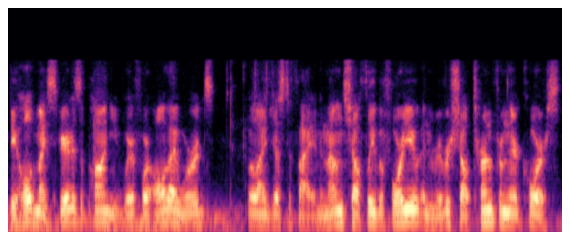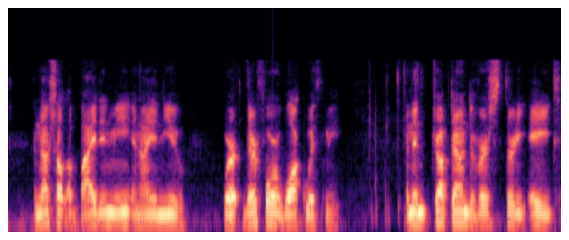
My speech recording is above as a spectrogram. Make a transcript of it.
"Behold, my spirit is upon you. Wherefore all thy words will I justify. And the mountains shall flee before you, and the rivers shall turn from their course. And thou shalt abide in me, and I in you. Where therefore walk with me." And then drop down to verse 38.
